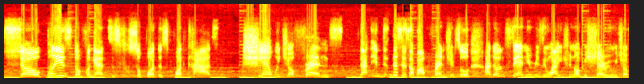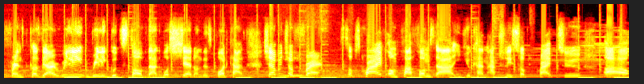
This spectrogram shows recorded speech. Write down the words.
So please don't forget to support this podcast. Share with your friends. That it, this is about friendship, so I don't see any reason why you should not be sharing with your friends because there are really, really good stuff that was shared on this podcast. Share with your friends subscribe on platforms that you can actually subscribe to. Uh,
